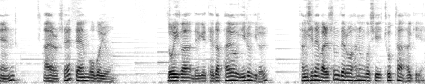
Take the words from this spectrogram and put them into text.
and I'll set them over you. 너희가 내게 대답하여 이르기를 당신의 말씀대로 하는 것이 좋다 하기에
